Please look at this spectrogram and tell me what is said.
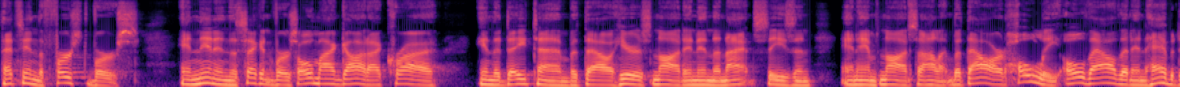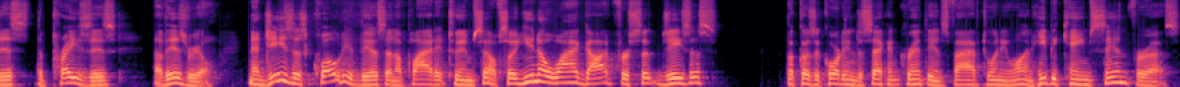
That's in the first verse. And then in the second verse, Oh my God, I cry in the daytime, but thou hearest not, and in the night season, and am not silent. But thou art holy, O thou that inhabitest the praises of Israel. Now Jesus quoted this and applied it to himself. So you know why God forsook Jesus? Because according to 2 Corinthians 5:21, he became sin for us.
